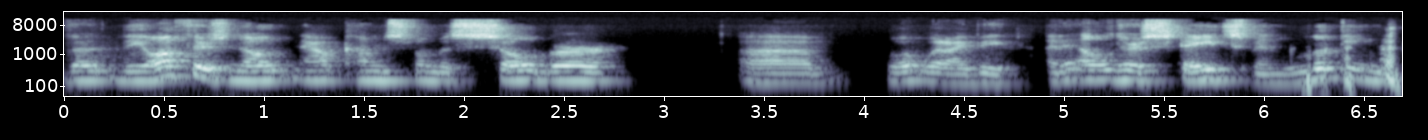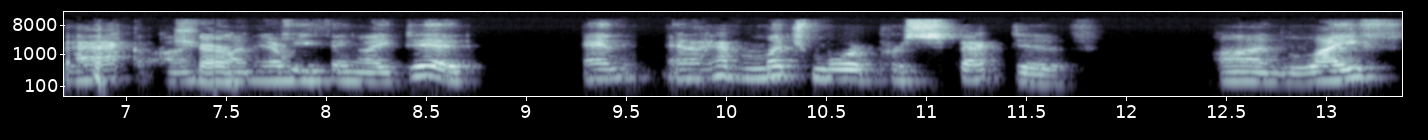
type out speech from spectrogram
The, the author's note now comes from a sober, uh, what would I be? An elder statesman looking back on, sure. on everything I did. And, and I have much more perspective on life.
